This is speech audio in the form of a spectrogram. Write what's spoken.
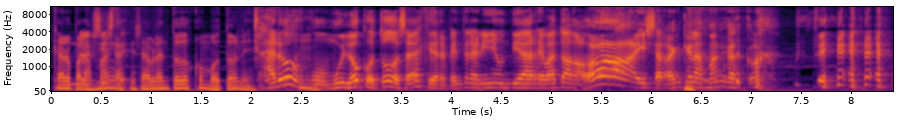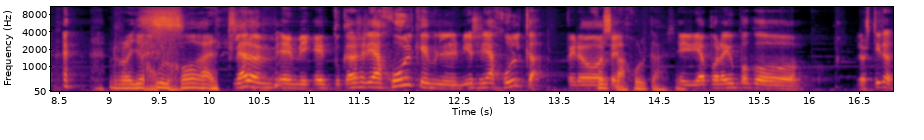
Claro, para no las existe. mangas, que se abran todos con botones. Claro, Hmm. como muy loco todo, ¿sabes? Que de repente la niña un día de arrebato haga ¡Ah! y se arranque las mangas. con- Rollo Hulk Hogan. claro, en, en mi- en tu caso sería Hulk, en el mío sería Hulka. Pero se- Hulka, Hulka, sí. iría por ahí un poco los tiros.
